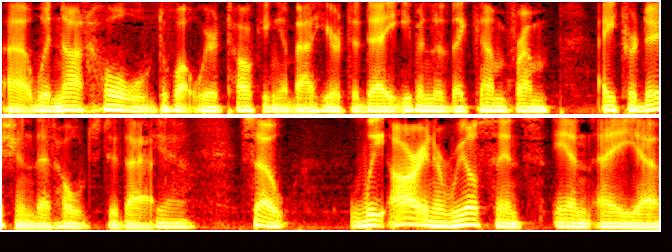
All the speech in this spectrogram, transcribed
uh, would not hold to what we're talking about here today, even though they come from a tradition that holds to that. Yeah. So we are, in a real sense, in a uh,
